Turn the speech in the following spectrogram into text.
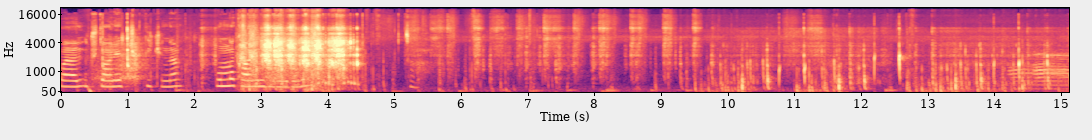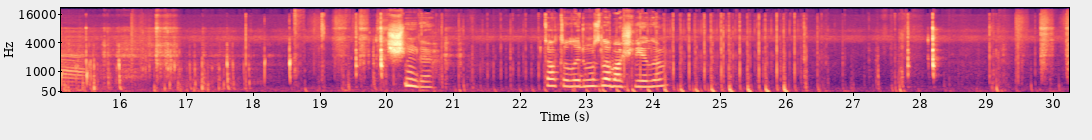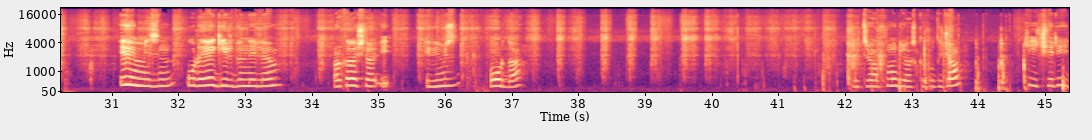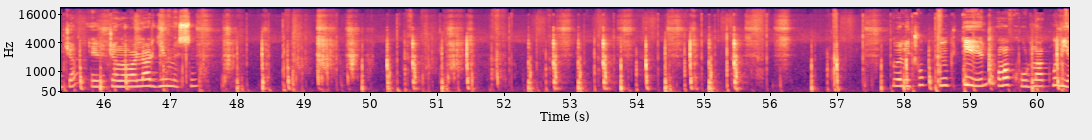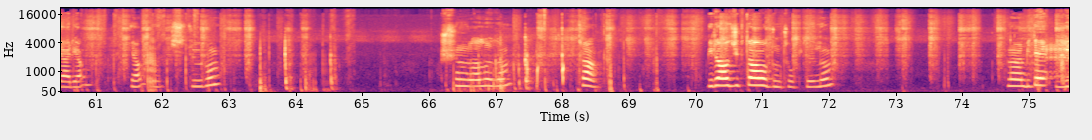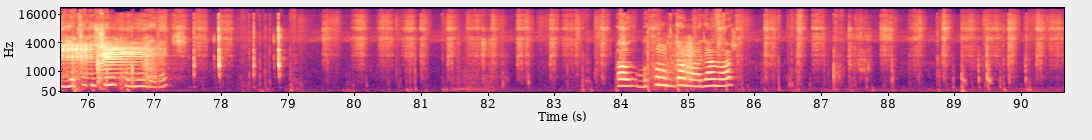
Bayağı bir üç tane çıktı içinden. Bununla karnımızı doyuralım. Tamam. Şimdi tahtalarımızla başlayalım. Evimizin oraya geri dönelim. Arkadaşlar e- evimiz orada. Etrafını biraz kapatacağım ki içeri ca- e, canavarlar girmesin. Böyle çok büyük değil ama korunaklı bir yer yap yapmak istiyorum. Şunu da alalım. Tamam. Birazcık daha odun toplayalım. Ha, bir de yatak için koyun gerek. Aa, bakın burada maden var.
